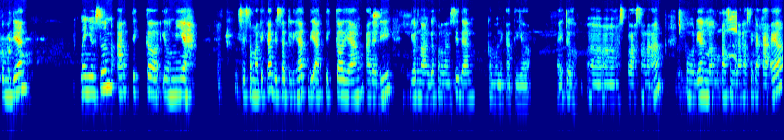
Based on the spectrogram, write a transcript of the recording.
Kemudian menyusun artikel ilmiah. Sistematika bisa dilihat di artikel yang ada di Jurnal Governance dan Komunikatio. Nah itu eh, pelaksanaan, kemudian melakukan seminar hasil KKL,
